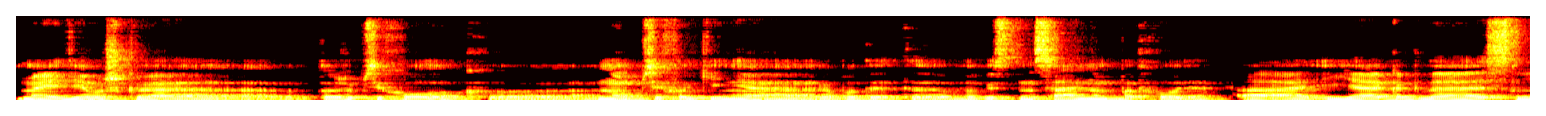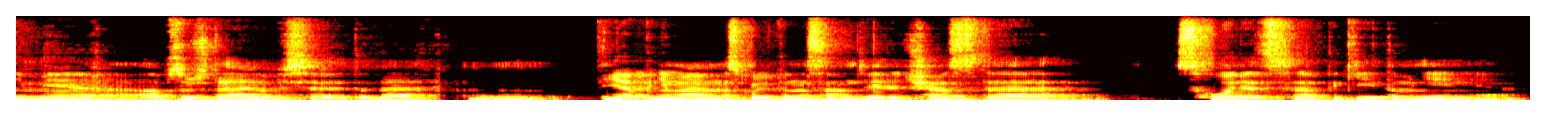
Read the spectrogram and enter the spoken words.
Моя девушка э, тоже психолог, э, ну, психологиня, работает в экзистенциальном подходе. А я, когда с ними обсуждаю все это, да, я понимаю, насколько на самом деле часто сходятся какие-то мнения.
